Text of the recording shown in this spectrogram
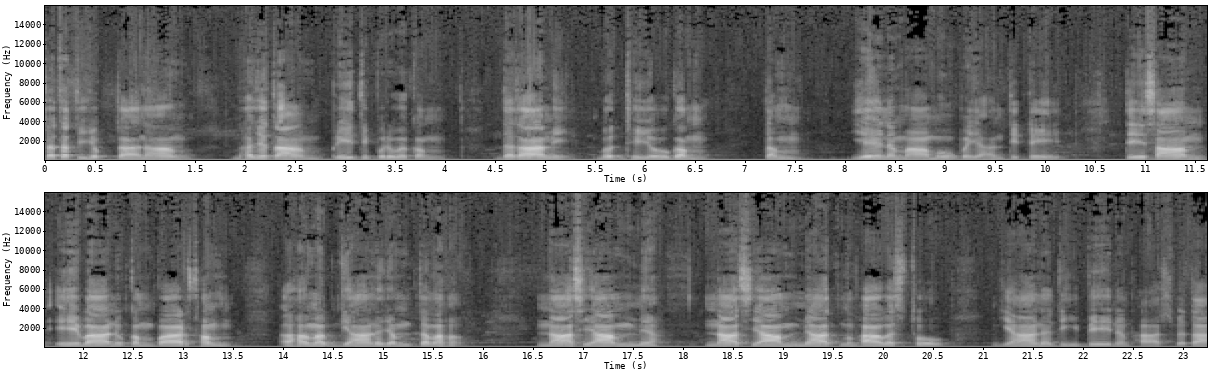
सततयुक्तानाम भजताम प्रीतिपूर्वकम ददामि बुद्धियोगम तम ये न ते। तेषाम एवानुकंपार्थम अहमज्ञानजम तमः। नाश्याम्य नाश्याम्यात्म भावस्थो ज्ञान दीपेन भास्वता।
